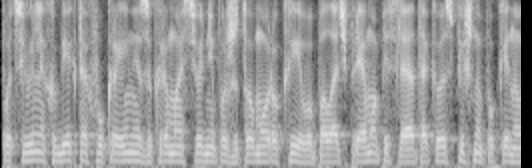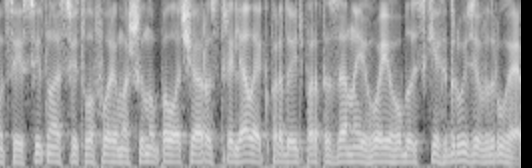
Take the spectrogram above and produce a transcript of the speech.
по цивільних об'єктах в Україні. Зокрема, сьогодні по Житомиру Києву палач прямо після атаки успішно покинув цей світ на світлофорі машину палача. Розстріляли, як передають партизани його і його близьких друзів. Вдруге.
